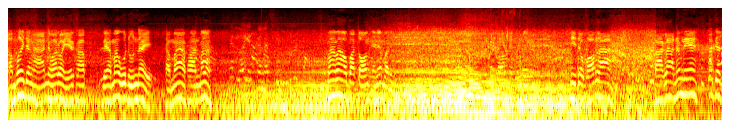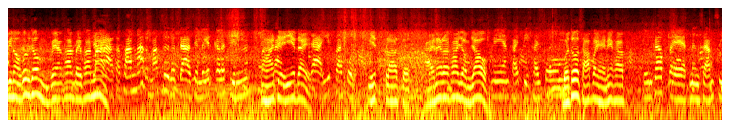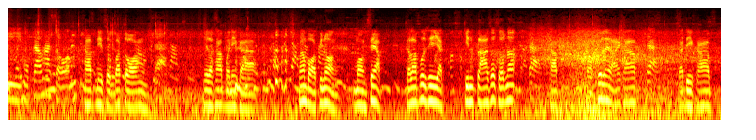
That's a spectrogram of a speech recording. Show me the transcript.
อำเภอจังหารจังหวัดร้อยเอ็ดครับแวะมาอุดหนุนได้ถ้ามาผ่านมาแม่นร้อยเอ็ดกาฬสินธุ์มามาเอาปลาตองให้เนี่ยบัดนี้ปลาตองให้ถุงหนึง นี่เจ้าของร้านฝากร้านน้ำเนี่ยก็เจอพี่น้องคุณผู้ชมแวะผ่านไปผ่านมาจ้าสะพานมากกับมักซื้อแล้วจ้าเส้นร้อยเอ็ดกาฬสินธุ์มาหาเจอีทได้จ้าอีทปลาสดมิตรปลาสดขายในราคาย่อมเยาแมนขายปีกขายทรงเบอร์โทรศัพท์ไปให้นี่ครับ ศูนย์เก้าแปดหนึ่งสามสี่หกเก้าห้าสองครับนี่สมปลาตอง จ้า นี่แหละครับวันนี้กามาบอกพี่น้องมองแซ่บ สำหรับผู้ที่อยากกินปลาสดๆเนาะจ้าครับขอบคุณหลาย ๆ ครับ จ้าสวัสดีครับ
